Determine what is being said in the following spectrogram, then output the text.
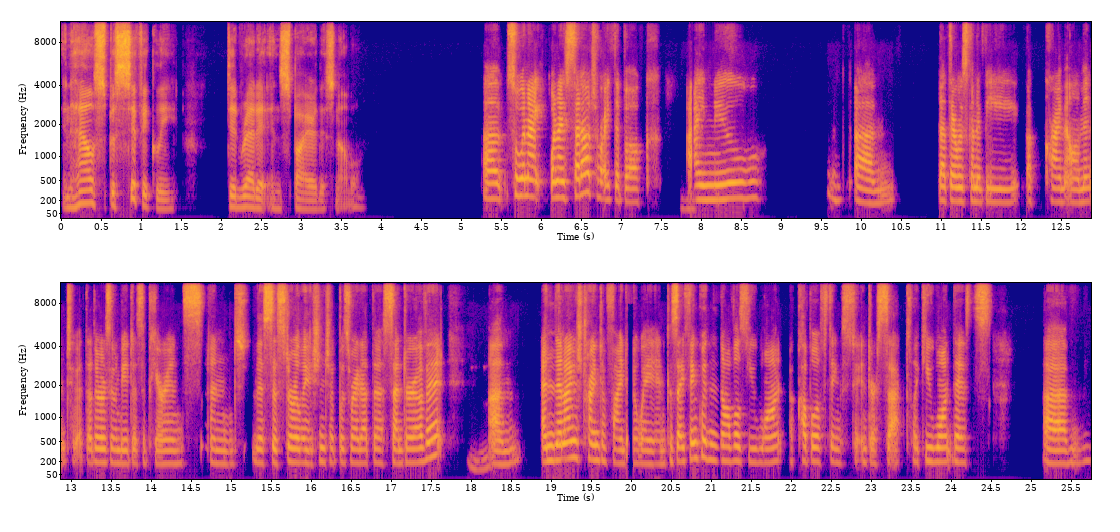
And how specifically did Reddit inspire this novel? Uh, so when I when I set out to write the book, I knew um, that there was going to be a crime element to it, that there was going to be a disappearance, and the sister relationship was right at the center of it. Mhm. Um, and then I was trying to find a way in because I think with novels you want a couple of things to intersect. Like you want this. Um,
